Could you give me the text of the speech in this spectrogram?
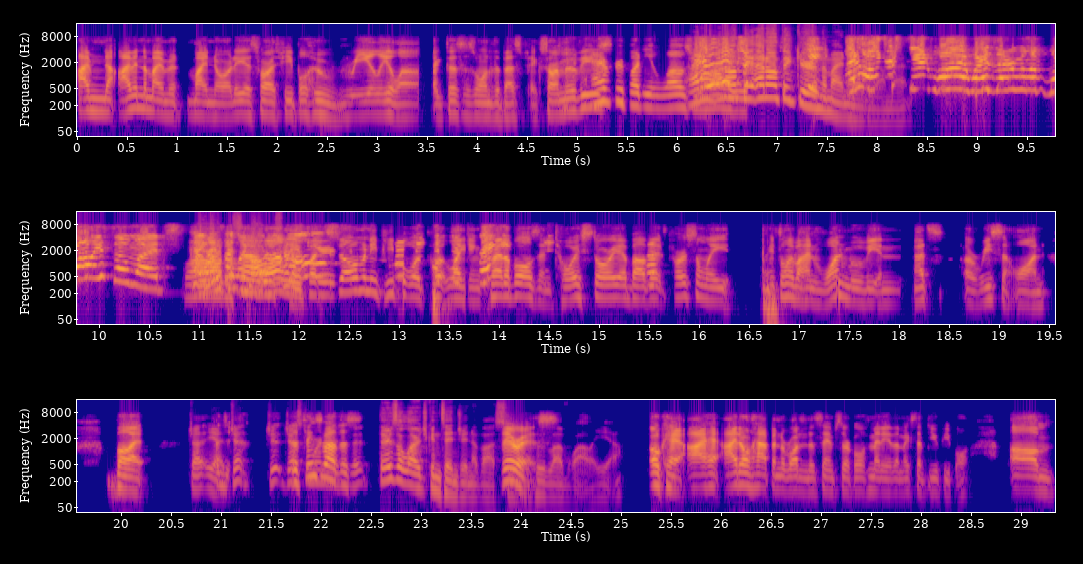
I'm not, I'm in the mi- minority as far as people who really love like this as one of the best Pixar movies. Everybody loves I don't, I don't think, I don't think you're in the minority. I don't understand why. Why does everyone love WALL-E so much? Well, I I know, love but, it like, so all WALL-E, but so many people would put like Incredibles and Toy Story above it. Personally, it's only behind one movie, and that's a recent one. But Ju- yeah, Uh, ju- ju- the things about not- this- There's a large contingent of us There who, is. who love WALL-E. Yeah. okay, I I don't happen to run in the same circle with many of them except you people. Um,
